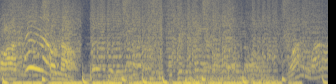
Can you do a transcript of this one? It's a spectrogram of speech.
Oh, hell no! Why do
